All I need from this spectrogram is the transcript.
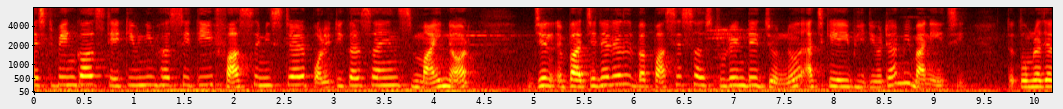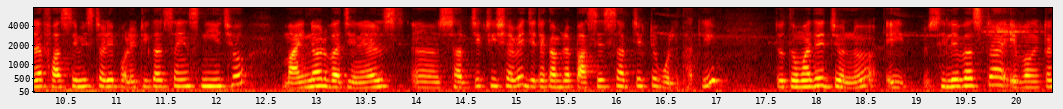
West Bengal state university first semester political science minor বা জেনারেল বা পাসের স্টুডেন্টদের জন্য আজকে এই ভিডিওটা আমি বানিয়েছি। তো তোমরা যারা ফার্স্ট সেমিস্টারে পলিটিক্যাল সায়েন্স নিয়েছো মাইনর বা জেনারেল সাবজেক্ট হিসাবে যেটাকে আমরা পাসের সাবজেক্টও বলে থাকি, তো তোমাদের জন্য এই সিলেবাসটা এবং একটা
